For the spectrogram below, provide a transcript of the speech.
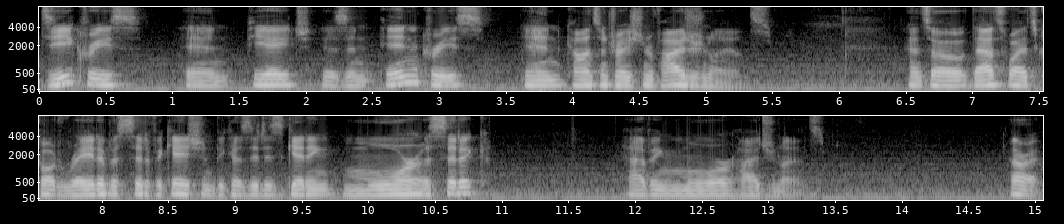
decrease in pH is an increase in concentration of hydrogen ions. And so that's why it's called rate of acidification because it is getting more acidic, having more hydrogen ions. All right,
